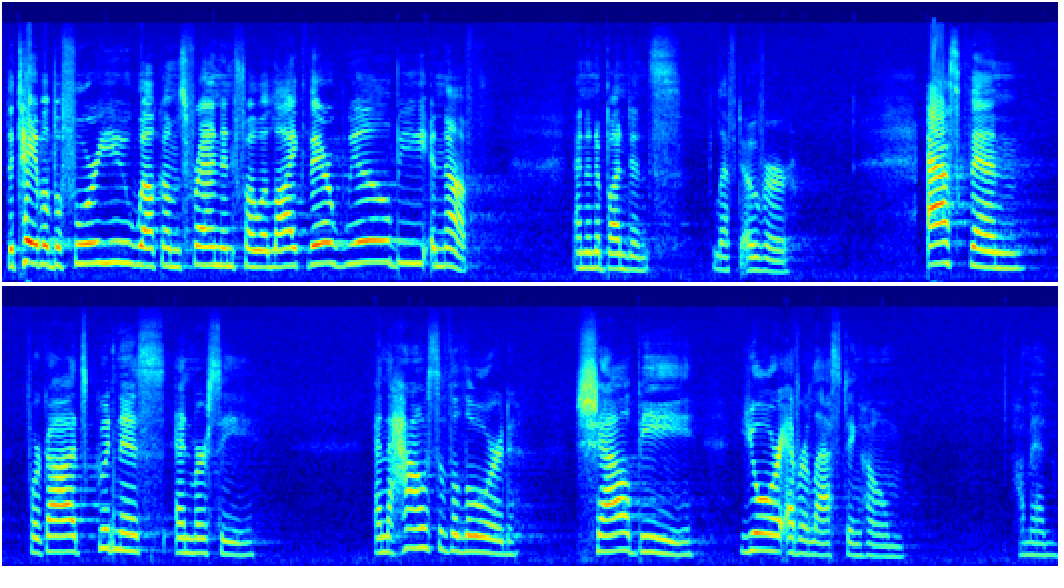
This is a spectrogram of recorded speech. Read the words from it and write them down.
The table before you welcomes friend and foe alike. There will be enough and an abundance left over. Ask then for God's goodness and mercy, and the house of the Lord shall be your everlasting home. Amen.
